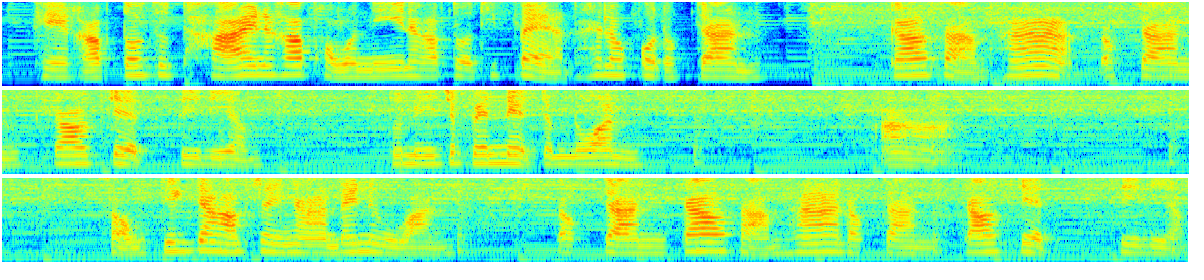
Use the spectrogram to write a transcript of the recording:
โอเคครับ ตัวสุดท้ายนะครับของวันนี้นะครับ ตัวที่ 8 ให้เรากดดอกจัน 935 ดอกจัน 97 สี่เหลี่ยม ตัวนี้จะเป็นเน็ตจำนวน อ่า2จิกนะครับใช้งานได้ 1 วัน ดอกจัน 935 ดอกจัน 97 สี่เหลี่ยม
